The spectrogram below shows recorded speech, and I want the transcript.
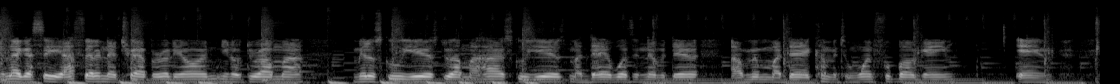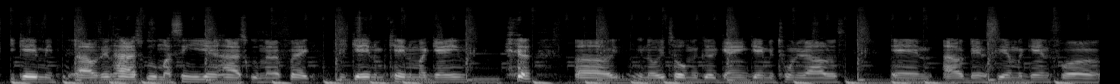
And like I say, I fell in that trap early on, you know, throughout my middle school years, throughout my high school years. My dad wasn't never there. I remember my dad coming to one football game and he gave me. I was in high school, my senior year in high school. Matter of fact, he gave him came to my game. uh, you know, he told me good game, gave me twenty dollars, and I didn't see him again for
